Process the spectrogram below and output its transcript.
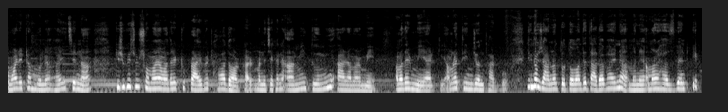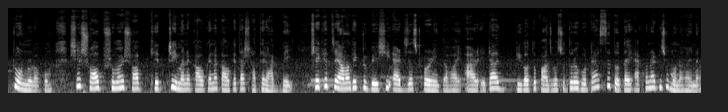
আমার এটা মনে হয় যে না, কিছু কিছু সময় আমাদের একটু প্রাইভেট হওয়া দরকার। মানে যেখানে আমি, তুমি আর আমার মেয়ে, আমাদের মেয়ে আর কি, আমরা তিনজন থাকব। কিন্তু জানো তো, তোমাদের দাদা ভাই না মানে আমার হাজব্যান্ড একটু অন্যরকম। সে সব সময় সব ক্ষেত্রেই মানে কাউকে না কাউকে তার সাথে রাখবেই। সেক্ষেত্রে আমাকে একটু বেশি অ্যাডজাস্ট করে নিতে হয়। আর এটা বিগত পাঁচ বছর ধরে ঘটে আসছে তো, তাই এখন আর কিছু মনে হয় না।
